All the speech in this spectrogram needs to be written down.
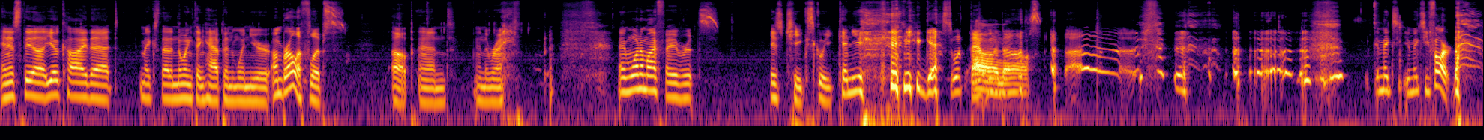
and it's the uh, yokai that makes that annoying thing happen when your umbrella flips up and in the rain. and one of my favorites is Cheek Squeak. Can you can you guess what that Oh, one no. does? it makes it makes you fart.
